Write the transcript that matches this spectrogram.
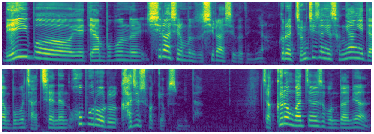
네이버에 대한 부분을 싫어하시는 분들도 싫어하시거든요. 그런 정치적인 성향에 대한 부분 자체는 호불호를 가질 수밖에 없습니다. 자 그런 관점에서 본다면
